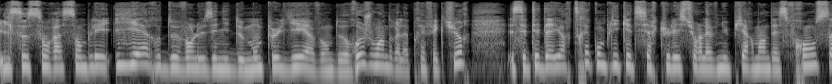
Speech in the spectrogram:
Ils se sont rassemblés hier devant le Zénith de Montpellier avant de rejoindre la préfecture. C'était d'ailleurs très compliqué de circuler sur l'avenue Pierre Mendès France.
